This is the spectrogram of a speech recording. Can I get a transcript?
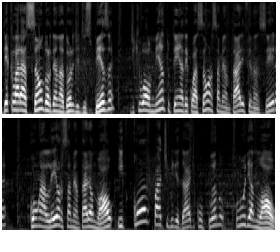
Declaração do ordenador de despesa de que o aumento tem adequação orçamentária e financeira com a lei orçamentária anual e compatibilidade com o plano plurianual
